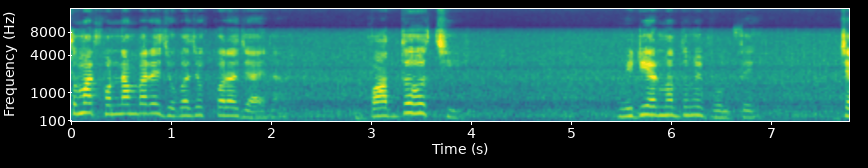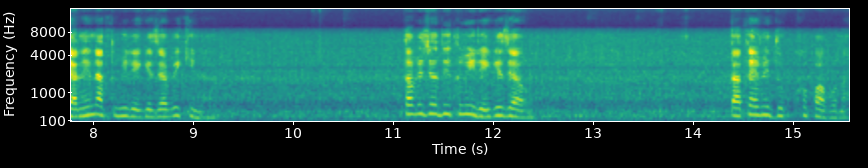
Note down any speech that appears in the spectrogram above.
তোমার ফোন নাম্বারে যোগাযোগ করা যায় না। বাধ্য হচ্ছি মিডিয়ার মাধ্যমে বলতে। জানি না তুমি রেগে যাবে কি না তবে যদি তুমি রেগে যাও, তাতে আমি দুঃখ পাবো না।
